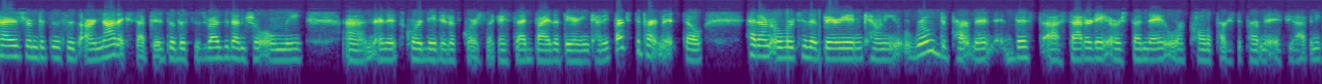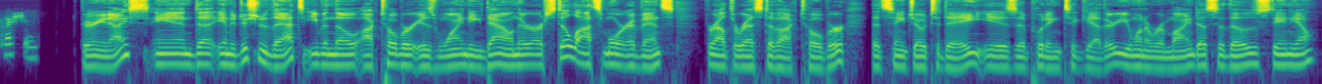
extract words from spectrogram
tires from businesses are not accepted. So this is residential only, um, and it's coordinated, of course, like I said, by the Berrien County Parks Department. So head on over to the Berrien County Road Department this uh, Saturday or Sunday, or call the Parks Department if you have any questions. Very nice. And uh, in addition to that, even though October is winding down, there are still lots more events throughout the rest of October that St. Joe Today is uh, putting together. You want to remind us of those, Danielle?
